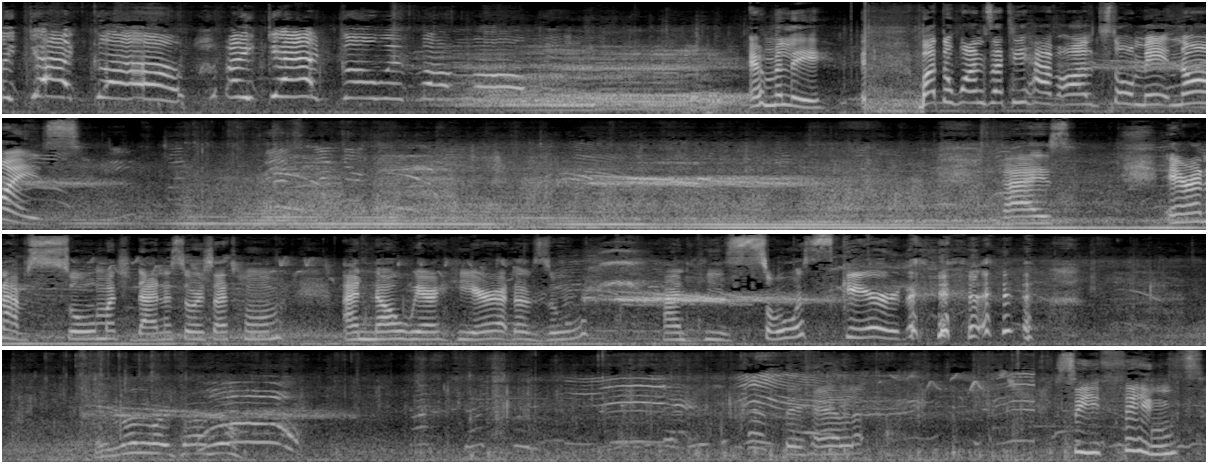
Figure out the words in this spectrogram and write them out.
I can't go! I can't go with my mommy! Emily. But the ones that he have also made noise. Guys, Aaron have so much dinosaurs at home and now we're here at the zoo and he's so scared. Another way, Tanya. what the hell? See things.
